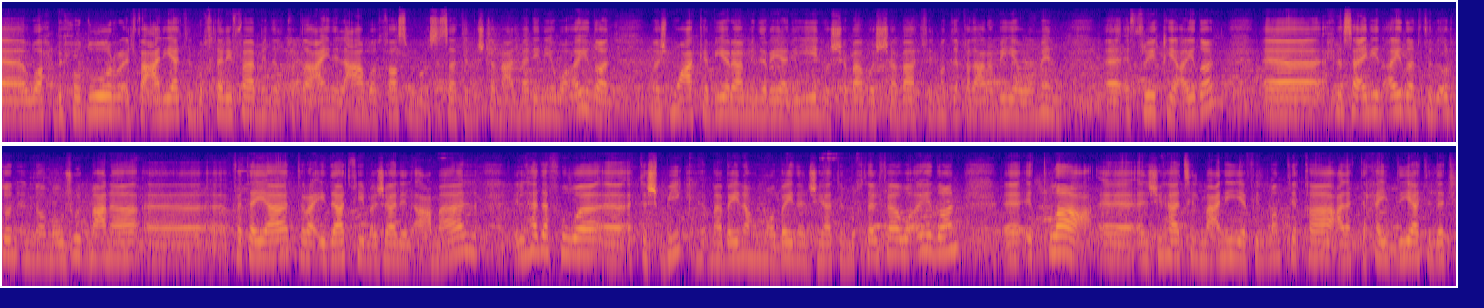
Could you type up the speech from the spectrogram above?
وبحضور الفعاليات المختلفة من القطاعين العام والخاص ومؤسسات المجتمع المدني وأيضا مجموعة كبيرة من الرياديين والشباب والشابات في المنطقة العربية ومن إفريقيا أيضا. إحنا سعيدين أيضا في الأردن إنه موجود معنا فتيات رائدات في مجال الأعمال. الهدف هو آه، التشبيك ما بينهم وبين الجهات المختلفة وأيضا آه، إطلاع آه، الجهات المعنية في المنطقة على التحديات التي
